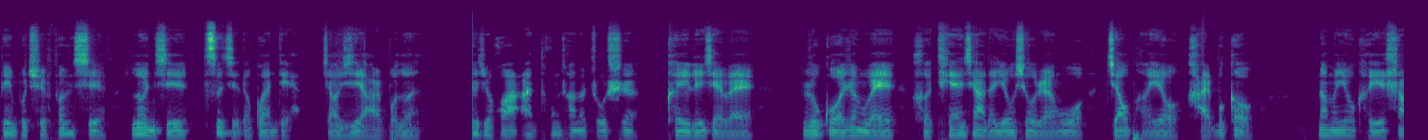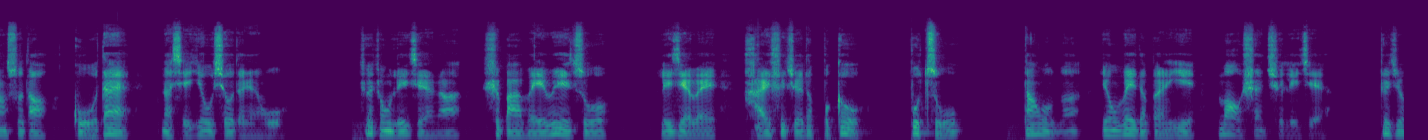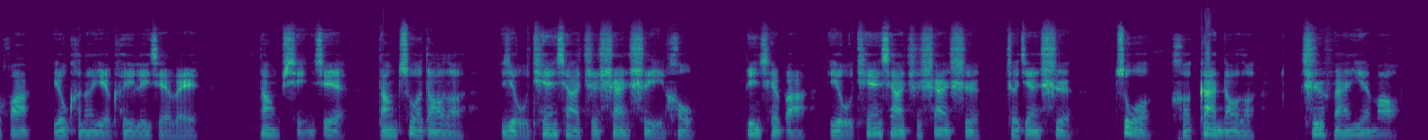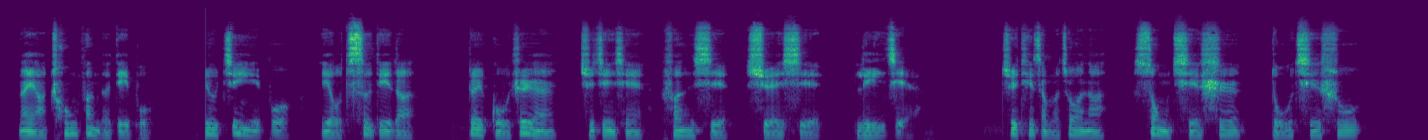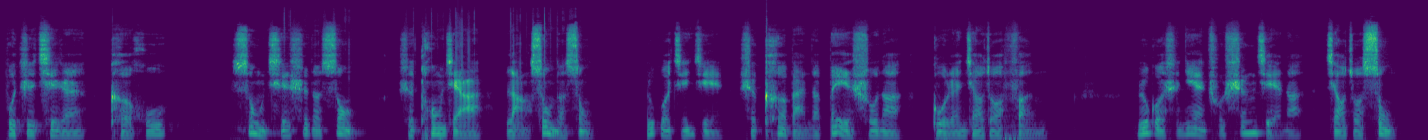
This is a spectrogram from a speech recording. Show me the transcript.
并不去分析、论及自己的观点，叫“议而不论”。这句话按通常的注释可以理解为：如果认为和天下的优秀人物交朋友还不够，那么又可以上溯到古代那些优秀的人物。这种理解呢？是把为未足理解为还是觉得不够不足。当我们用魏的本意茂盛去理解这句话，有可能也可以理解为：当凭借当做到了有天下之善事以后，并且把有天下之善事这件事做和干到了枝繁叶茂那样充分的地步，又进一步有次第的对古之人。去进行分析、学习、理解，具体怎么做呢？诵其诗，读其书，不知其人可乎？诵其诗的诵是通假朗诵的诵，如果仅仅是刻板的背书呢？古人叫做讽；如果是念出声节呢，叫做诵。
